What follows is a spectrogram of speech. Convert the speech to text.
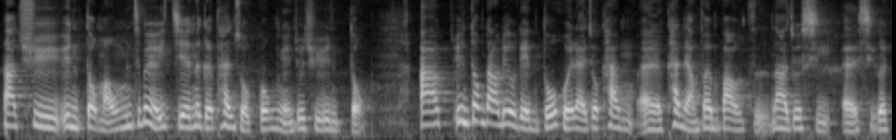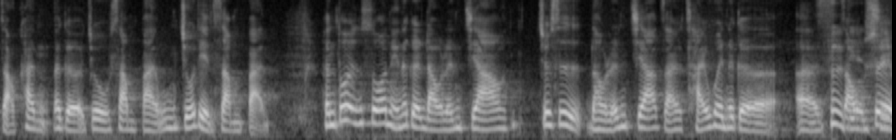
那去运动嘛。我们这边有一间那个探索公园，就去运动。啊，运动到六点多回来就看呃看两份报纸，那就洗呃洗个澡，看那个就上班。我们九点上班，很多人说你那个老人家就是老人家才才会那个呃早睡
